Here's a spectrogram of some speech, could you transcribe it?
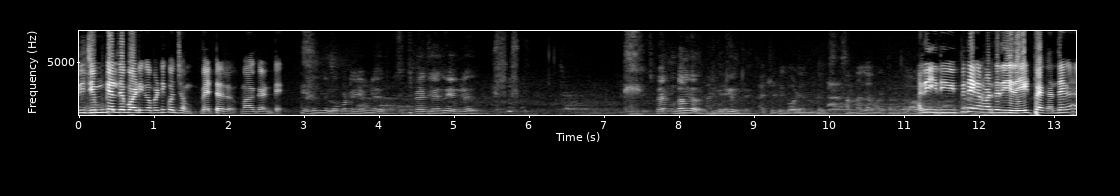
ఇది జిమ్కి వెళ్తే బాడీ కాబట్టి కొంచెం బెటర్ మాకంటే. లోపల ఏం లేదు. సిక్స్ ప్యాక్ లేదు ఏం లేదు. అది ఇది ఇప్పితే కనబడుతుంది ఇది ఎయిట్ ప్యాక్ అంతేగా?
